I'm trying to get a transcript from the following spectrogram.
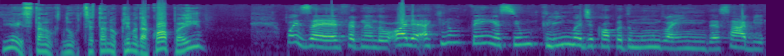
E aí, você está no, no, tá no clima da Copa aí? Pois é, Fernando. Olha, aqui não tem assim um clima de Copa do Mundo ainda, sabe?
